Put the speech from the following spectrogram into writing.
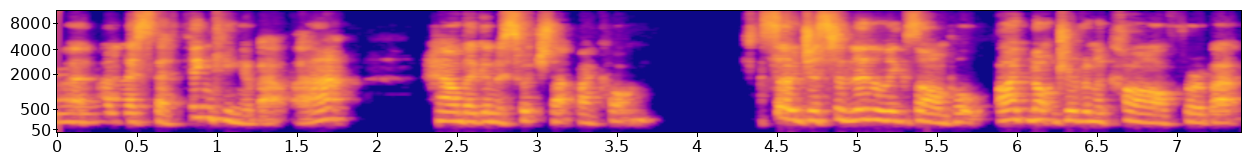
mm. uh, unless they're thinking about that, how they're going to switch that back on. So, just a little example I've not driven a car for about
